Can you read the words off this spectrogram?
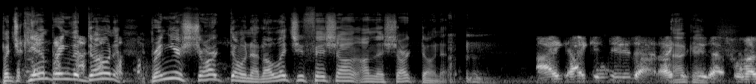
but you can bring the donut. bring your shark donut. I'll let you fish on, on the shark donut. I I can do that. I can Okay. do that for my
